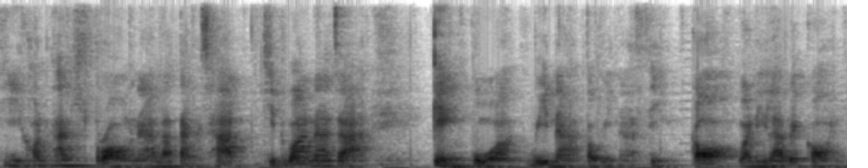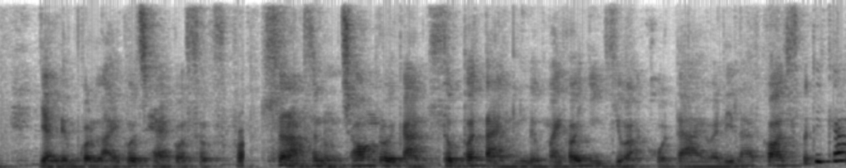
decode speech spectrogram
ที่ค่อนข้างสตรองนะ และต่างชาติคิดว่าน่าจะ เก่งกลัววีนาปวีนาสิงห์ก็วันนี้ลาไปก่อน อย่าลืมกดไลค์กดแชร์กด subscribe สนับสนุนช่องโดยการซุปเปอร์แตงหรือไม่ก็ยิง QR code ได้ วันนี้ลาไปก่อน สวัสดีค่ะ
